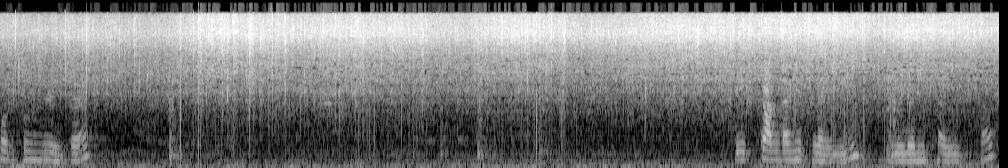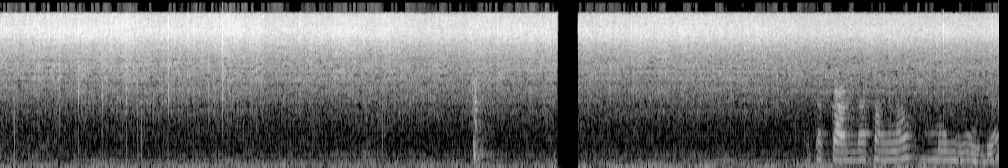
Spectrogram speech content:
परतून घ्यायचा आहे एक कांदा घेतला आहे मी मिडियम साईजचा आता कांदा चांगला मऊ होऊ द्या.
